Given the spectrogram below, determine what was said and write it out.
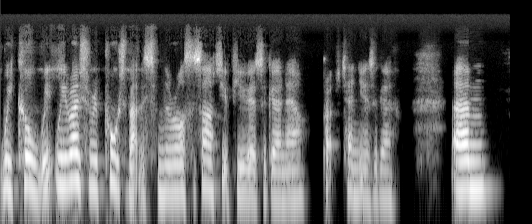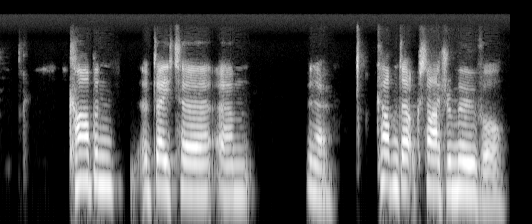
we call, we, we, wrote a report about this from the Royal Society a few years ago now, perhaps ten years ago. Um, carbon data, um, you know, carbon dioxide removal.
